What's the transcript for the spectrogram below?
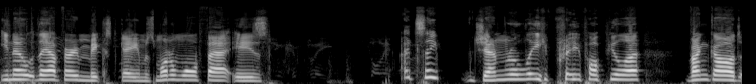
you know, they are very mixed games. Modern Warfare is, I'd say, generally pretty popular. Vanguard,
